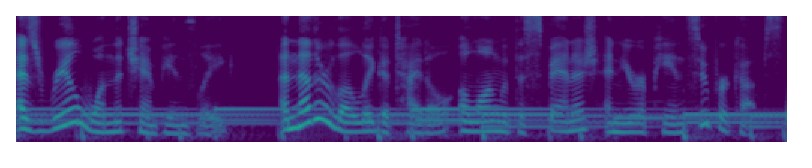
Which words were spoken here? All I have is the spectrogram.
as Real won the Champions League, another La Liga title along with the Spanish and European Super Cups.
